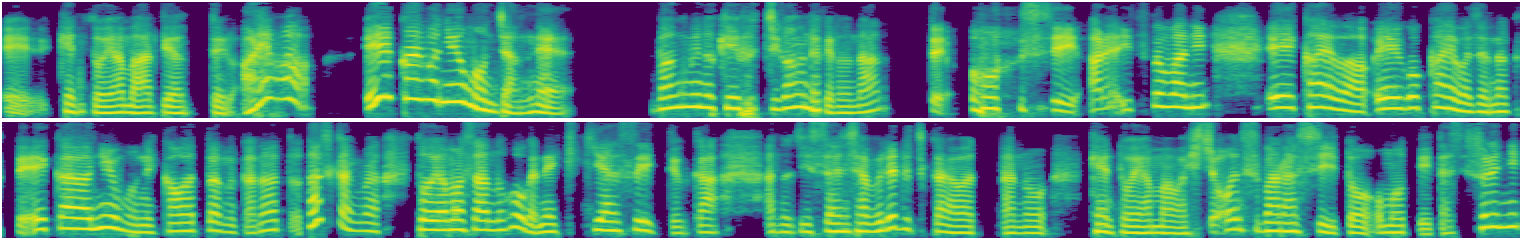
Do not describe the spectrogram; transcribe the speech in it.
えー、ケント・ヤマーってやってる。あれは、英会話入門じゃんね。番組の系譜違うんだけどな。って思うし、あれ、いつの間に英会話、英語会話じゃなくて英会話入門に変わったのかなと。確かにまあ、遠山さんの方がね、聞きやすいっていうか、あの、実際に喋れる力は、あの、ケント山は非常に素晴らしいと思っていたし、それに、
